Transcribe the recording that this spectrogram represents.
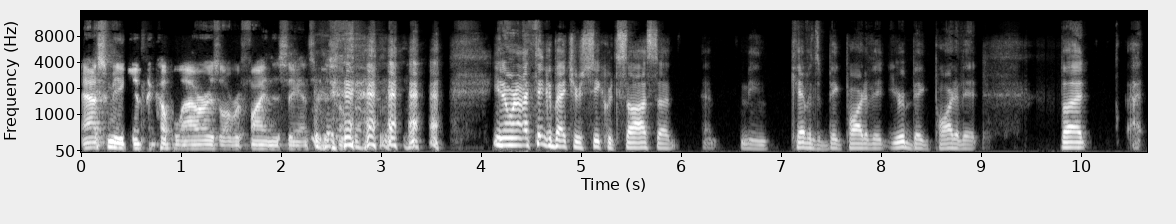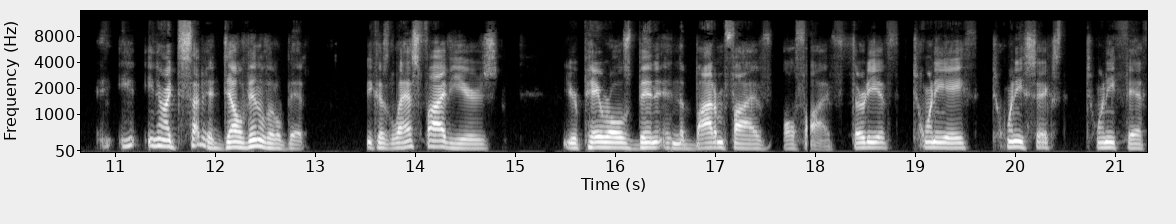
Ask me again in a couple hours. I'll refine this answer you know, when I think about your secret sauce, uh, I mean, Kevin's a big part of it. You're a big part of it. But, I, you, you know, I decided to delve in a little bit because last five years, your payroll's been in the bottom five, all five 30th, 28th, 26th, 25th,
